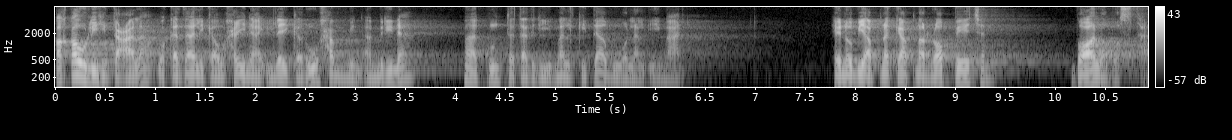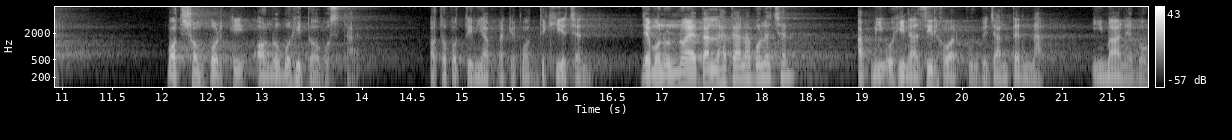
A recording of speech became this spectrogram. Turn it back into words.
কাকাউলিহি তাআলা, ওয়া কাযালিকা আওহাইনা ইলাইকা রূহাম মিন আমরিনা, মা কুনতা তাদরি মাল কিতাবু ওয়ালাল ঈমান। হে নবী, আপনাকে আপনার রব পেয়েছেন দল অবস্থায়, পথ সম্পর্কে অনবহিত অবস্থায়। অতপর তিনি আপনাকে পথ দেখিয়েছেন, যেমন অন্য আল্লাহ তাআলা বলেছেন আপনি ওহি নাজির হওয়ার পূর্বে জানতেন না ইমান এবং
